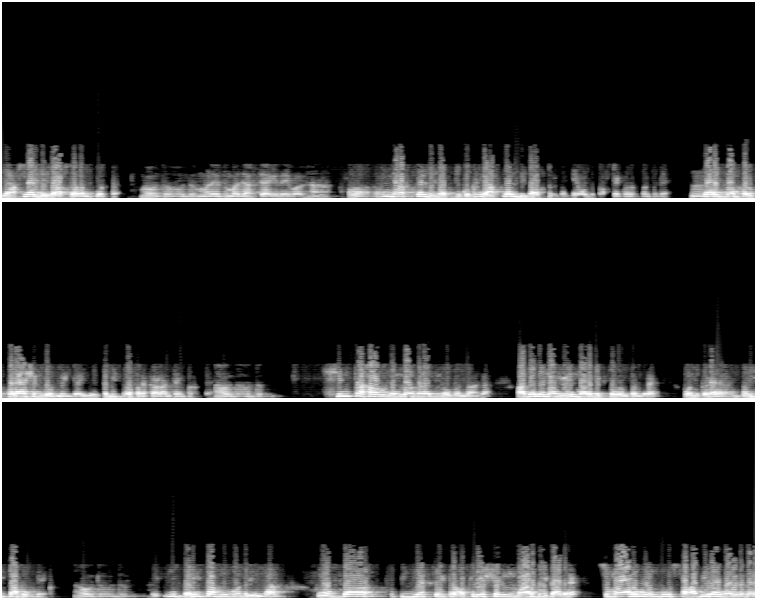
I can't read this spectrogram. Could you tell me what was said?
ನ್ಯಾಷನಲ್ ಡಿಸಾಸ್ಟರ್ ಅಂತ ಕೊಡ್ತಾರೆ. ಹೌದು ಹೌದು. ಮಳೆ ತುಂಬಾ ಜಾಸ್ತಿ ಆಗಿದೆ ಇವಾಗ. ಹಾ. ನ್ಯಾಷನಲ್ ಡಿಸಾಸ್ಟರ್ ಕೊಟ್ಟರು ನ್ಯಾಷನಲ್ ಡಿಸಾಸ್ಟರ್ ಬಗ್ಗೆ ಒಂದು ಪ್ರಶ್ನೆ ಬರ್ತದೆ ಫಾರ್ ಎಕ್ಸಾಂಪಲ್ ಕೊಲಾಶನ್ ಗೌರ್ಮೆಂಟ್ ಇದು ಸಮ್ಮಿಶ್ರ ಸರ್ಕಾರ ಅಂತ ಹೇಳಿ ಬರುತ್ತೆ ಹೌದು. ಇಂತಹ ಎಲ್ಲಗಳನ್ನು ನಾವು ಬಂದಾಗ ಅದನ್ನು ನಾವು ಏನ್ ಮಾಡ್ಬೇಕು ಸರ್ ಅಂತಂದ್ರೆ ಒಂದ್ ಕಡೆ ಬರಿತಾ ಹೋಗ್ಬೇಕು. ಹೌದು ಹೌದು. ಈ ಬರಿತಾ ಹೋಗೋದ್ರಿಂದ ಒಬ್ಬ ಪಿ ಎಸ್ ಐ ಟ್ರಾನ್ಸ್ಲೇಷನ್ ಮಾಡಬೇಕಾದ್ರೆ ಸುಮಾರು ಒಂದು ಸಾವಿರ ವರ್ಡ್ಗಳ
